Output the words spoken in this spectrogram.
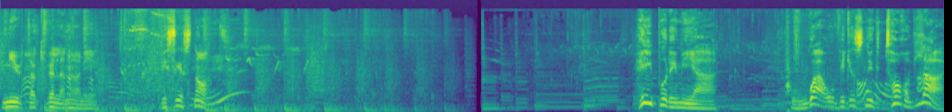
Njut av kvällen hörni. Vi ses snart. Hej på dig Mia! Wow, vilken snygg tavla!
